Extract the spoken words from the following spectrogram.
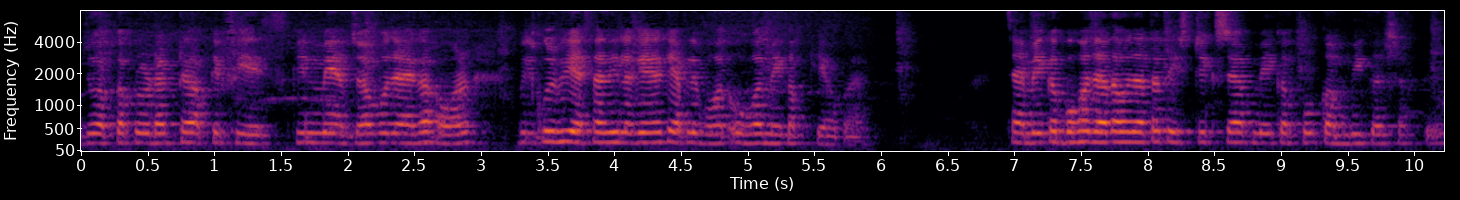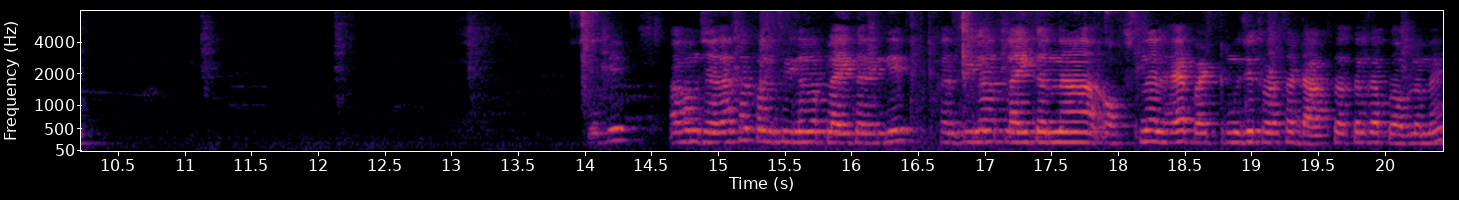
जो आपका प्रोडक्ट है, आपके फेस स्किन में एब्जॉर्व हो जाएगा और बिल्कुल भी ऐसा नहीं लगेगा कि आपने बहुत ओवर मेकअप किया हुआ है। चाहे मेकअप बहुत ज़्यादा हो जाता है तो स्टिक से आप मेकअप को कम भी कर सकते हो। ओके अब हम ज़रा सा कंसीलर अप्लाई करेंगे। कंसीलर अप्लाई करना ऑप्शनल है बट मुझे थोड़ा सा डार्क सर्कल का प्रॉब्लम है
